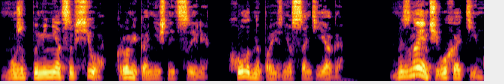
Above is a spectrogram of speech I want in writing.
«Может поменяться все, кроме конечной цели», — холодно произнес Сантьяго. «Мы знаем, чего хотим,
